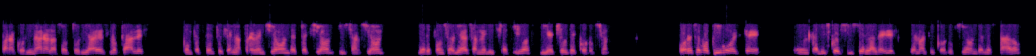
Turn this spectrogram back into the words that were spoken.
para coordinar a las autoridades locales competentes en la prevención, detección y sanción de responsabilidades administrativas y hechos de corrupción. Por ese motivo es que en Jalisco existe la ley del sistema anticorrupción del Estado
